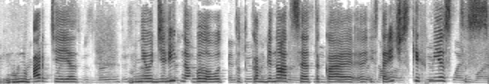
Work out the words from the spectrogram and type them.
ну, карте, я, мне удивительно было, вот тут комбинация такая э, исторических мест с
